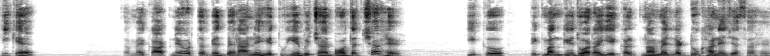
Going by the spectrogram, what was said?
ठीक है। समय काटने और तबियत बहलाने हेतु ये विचार बहुत अच्छा है ठीक भिकमंगे द्वारा ये कल्पना में लड्डू खाने जैसा है।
